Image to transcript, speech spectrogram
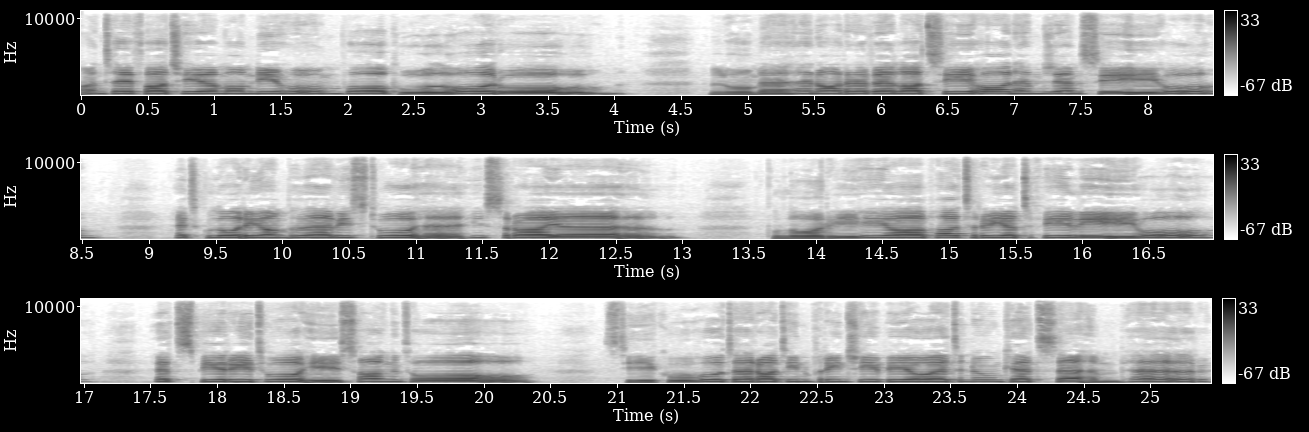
ante faciem omnium populorum, lumen a revelationem gentium, et gloriam plebis tue Israel. Gloria Patri et Filio, et Spiritui Sancto, sicut erat in principio et nunc et semper,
